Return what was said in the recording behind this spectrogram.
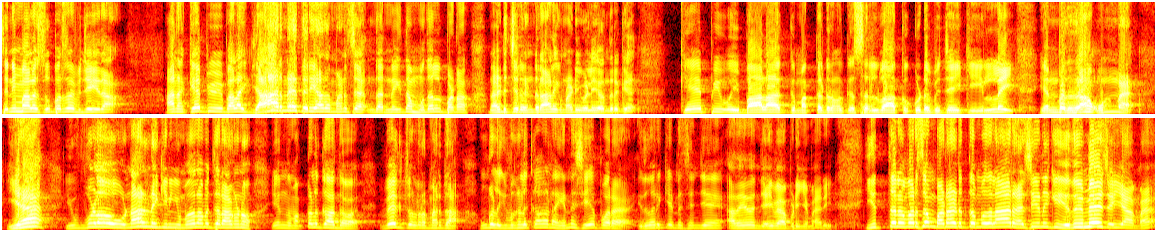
சினிமாவில் சூப்பர் ஸ்டார் விஜய் தான். ஆனால் கேபிஒய் பாலா யாருனே தெரியாத மனுஷன். இந்த இன்னைக்கு தான் முதல் படம் நடித்து ரெண்டு நாளைக்கு முன்னாடி வெளியே வந்திருக்கு. கேபிஒய் பாலாக்கு மக்களிடம் இருக்க செல்வாக்கு கூட விஜய்க்கு இல்லை என்பதுதான் உண்மை. ஏன்? இவ்வளவு நாள் இன்னைக்கு நீங்கள் முதலமைச்சர் ஆகணும். எங்கள் மக்களுக்கு அந்த விவேக் சொல்கிற மாதிரி தான் உங்களுக்கு இவங்களுக்காக நான் என்ன செய்ய போகிறேன் இது வரைக்கும் என்ன செஞ்சேன்? அதை தான் செய்வேன் அப்படிங்கிற மாதிரி. இத்தனை வருஷம் படம் எடுத்த முதலாக ரசிகனுக்கு எதுவுமே செய்யாமல்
